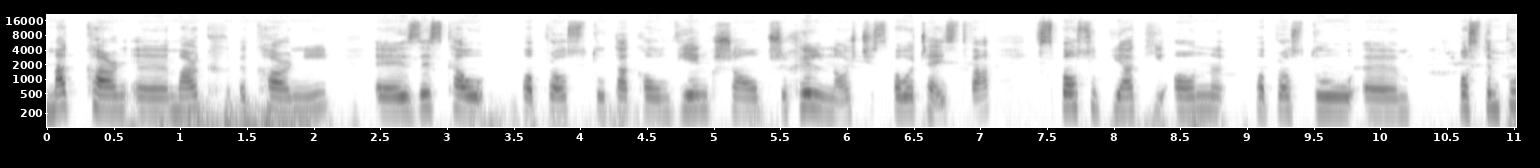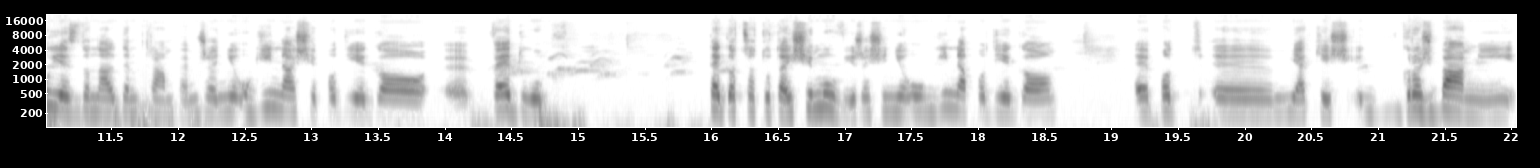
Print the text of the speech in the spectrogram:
E, Mark Carney e, zyskał po prostu taką większą przychylność społeczeństwa w sposób, jaki on po prostu em, postępuje z Donaldem Trumpem, że nie ugina się pod jego, e, według tego, co tutaj się mówi, że się nie ugina pod jego, e, pod e, jakieś groźbami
